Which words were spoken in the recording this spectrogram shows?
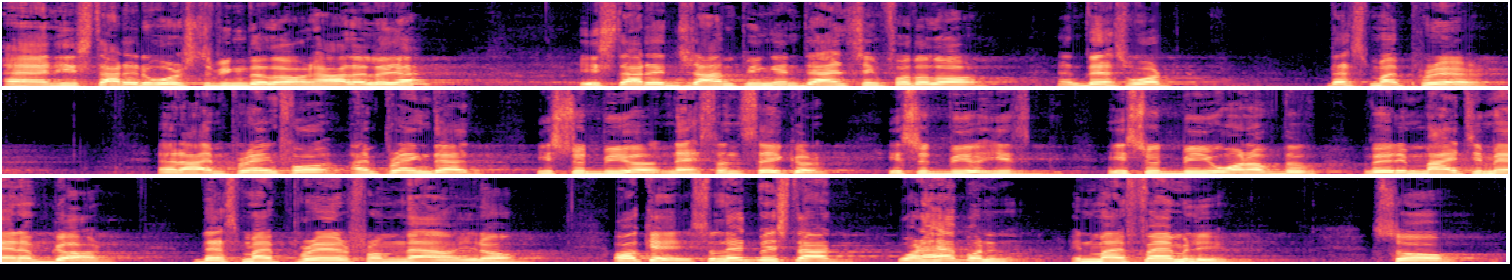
and he started worshiping the Lord. Hallelujah. He started jumping and dancing for the Lord, and that's what that's my prayer. And I'm praying for I'm praying that he should be a nation shaker. He should be a, he's, he should be one of the very mighty men of God. That's my prayer from now, you know. Okay, so let me start what happened in my family. So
